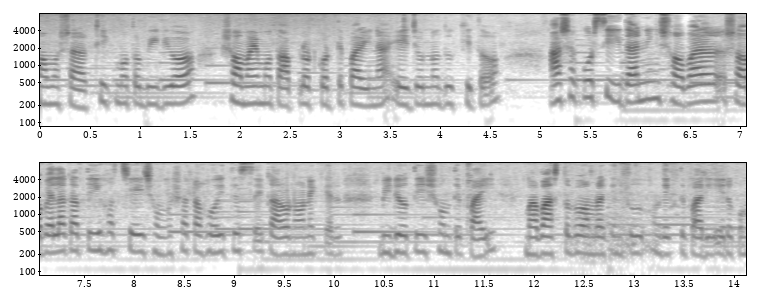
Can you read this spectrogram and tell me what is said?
সমস্যা। ঠিক মতো ভিডিও সময় মতো আপলোড করতে পারি না এই জন্য দুঃখিত। আশা করছি ইদানিং সবার, সব এলাকাতেই হচ্ছে এই সমস্যাটা হইতেছে, কারণ অনেকের ভিডিওতেই শুনতে পাই বা বাস্তবেও আমরা কিন্তু দেখতে পারি এরকম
